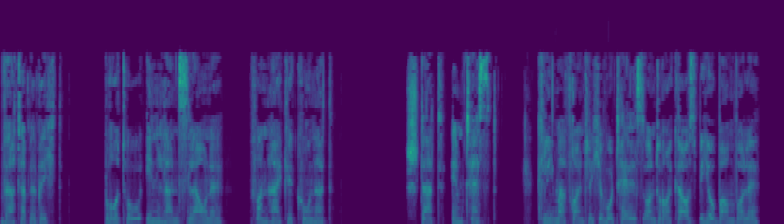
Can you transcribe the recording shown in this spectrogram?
Wörterbericht. Bruttoinlandslaune von Heike Kunert. Stadt im Test. Klimafreundliche Hotels und Röcke aus Biobaumwolle.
